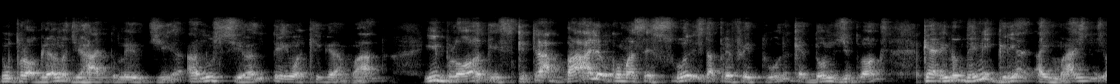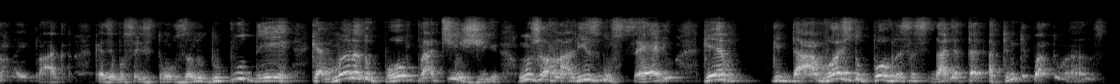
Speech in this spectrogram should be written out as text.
num programa de rádio do meio-dia, anunciando, tenho aqui gravado, e blogs que trabalham como assessores da prefeitura, que é donos de blogs, querendo denegrir a imagem do Jornal Impacto. Quer dizer, vocês estão usando do poder que emana do povo para atingir um jornalismo sério que, é, que dá a voz do povo nessa cidade até há 34 anos.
